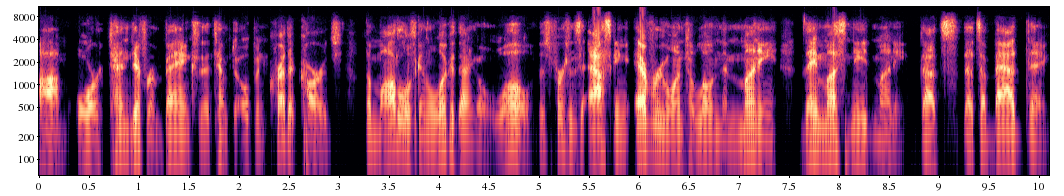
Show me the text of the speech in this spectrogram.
um, or 10 different banks and attempt to open credit cards, the model is going to look at that and go, whoa, this person is asking everyone to loan them money. They must need money. That's that's a bad thing.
